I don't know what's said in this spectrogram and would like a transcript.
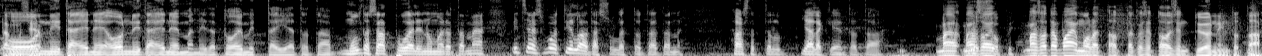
tämmöisiä. On niitä, ene, on niitä enemmän niitä toimittajia. Tota, multa saat puhelinnumerota. Mä itse asiassa voi tilata sulle tota, tämän haastattelun jälkeen. Tota, mä, mä, soit, mä soitan vaimolle, että ottaako se toisen työn, niin tota,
